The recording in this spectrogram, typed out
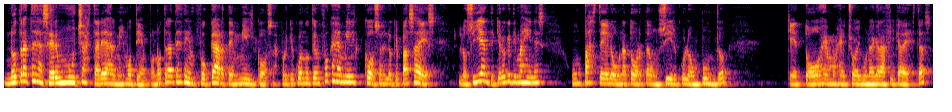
no trates de hacer muchas tareas al mismo tiempo, no trates de enfocarte en mil cosas, porque cuando te enfocas en mil cosas lo que pasa es lo siguiente, quiero que te imagines un pastel o una torta, un círculo, un punto, que todos hemos hecho alguna gráfica de estas,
